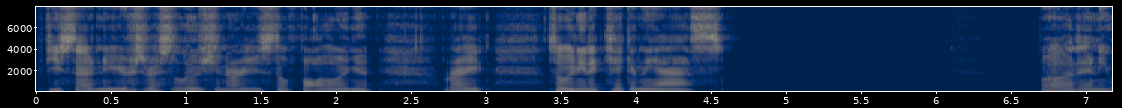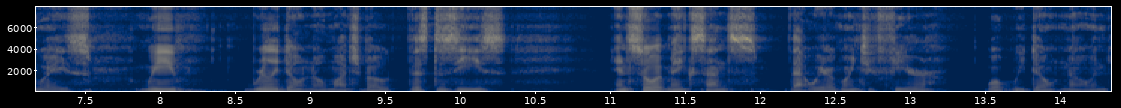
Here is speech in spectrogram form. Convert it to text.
if you set a New Year's resolution, are you still following it? Right? So we need a kick in the ass. But, anyways, we really don't know much about this disease. And so it makes sense that we are going to fear what we don't know. And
